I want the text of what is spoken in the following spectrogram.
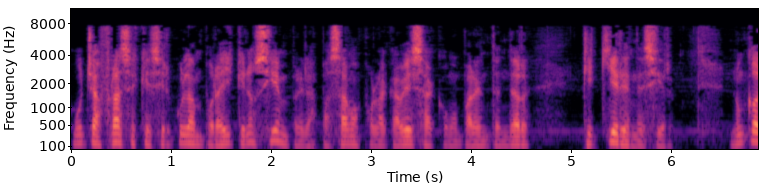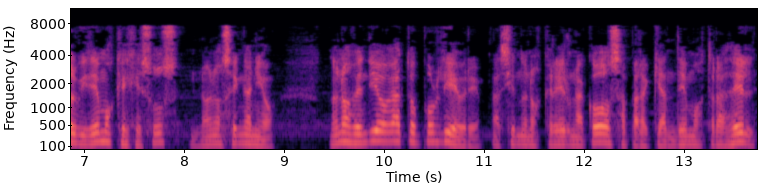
muchas frases que circulan por ahí que no siempre las pasamos por la cabeza como para entender qué quieren decir. Nunca olvidemos que Jesús no nos engañó, no nos vendió gato por liebre, haciéndonos creer una cosa para que andemos tras de él.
